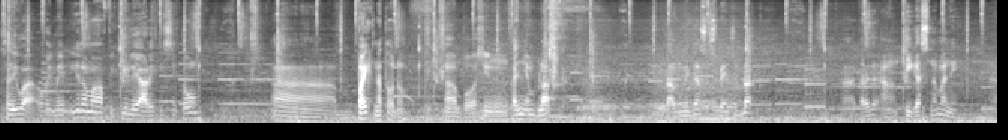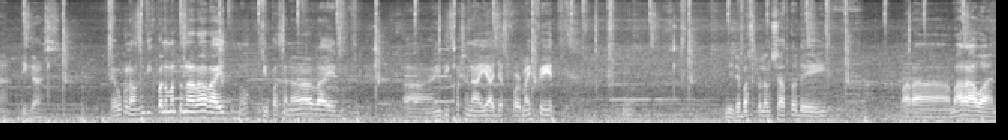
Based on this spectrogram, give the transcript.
sa liwa okay may yun ang mga peculiarities nitong ah, bike na to no? Tapos yung kanyang block. Tawag nila suspension block. Ah, talaga ang tigas naman eh. Ah, tigas. Ewan ko lang hindi pa naman to nararide no? hindi pa sa nararide. Ah, hindi ko pa siya na-adjust for my feet. Nilabas ko lang siya today para marawan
